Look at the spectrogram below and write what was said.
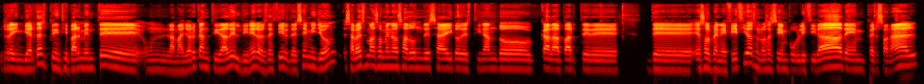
reinviertes principalmente la mayor cantidad del dinero. Es decir, de ese millón, ¿sabes más o menos a dónde se ha ido destinando cada parte de, esos beneficios? No sé si en publicidad, en personal,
